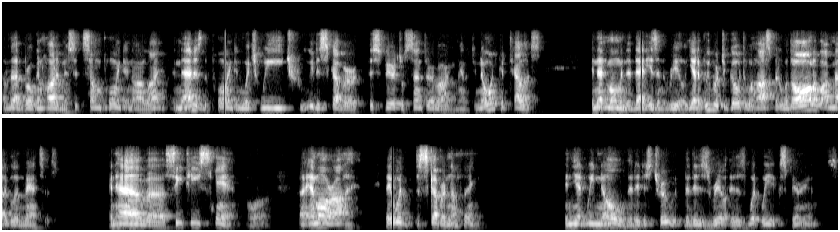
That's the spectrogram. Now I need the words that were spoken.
of that brokenheartedness at some point in our life. And that is the point in which we truly discover the spiritual center of our humanity. No one could tell us in that moment that that isn't real. Yet, if we were to go to a hospital with all of our medical advances and have a CT scan or Uh, MRI, they would discover nothing. And yet, we know that it is true, that it is real, it is what we experience.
